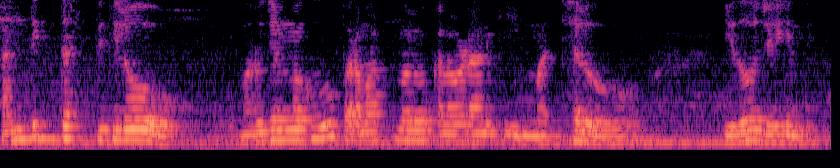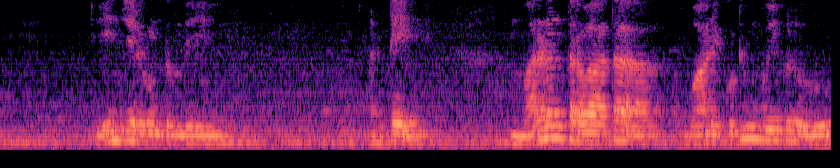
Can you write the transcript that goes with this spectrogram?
సందిగ్ధ స్థితిలో మరుజన్మకు పరమాత్మలో కలవడానికి మధ్యలో ఏదో జరిగింది. ఏం జరుగుంటుంది? అంటే మరణం తర్వాత వారి కుటుంబీకులు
